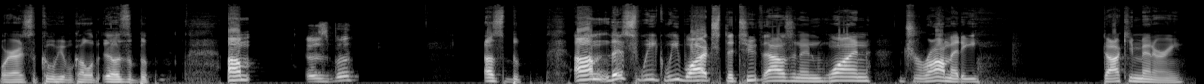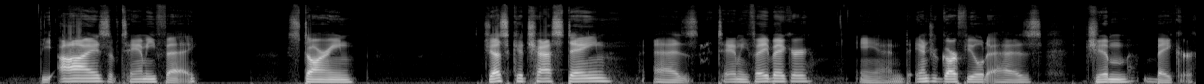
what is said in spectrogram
or as the cool people call it, USB. Um, USB. USB. Um, this week we watched the 2001 dramedy documentary, The Eyes of Tammy Faye, starring Jessica Chastain as Tammy Faye Bakker and Andrew Garfield as Jim Bakker.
